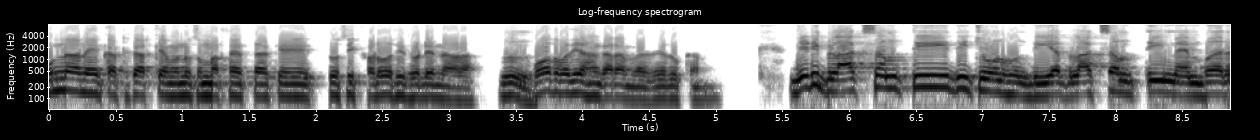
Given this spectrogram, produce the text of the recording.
ਉਹਨਾਂ ਨੇ ਇਕੱਠ ਕਰਕੇ ਮੈਨੂੰ ਸਮਰਥਨ ਦਿੱਤਾ ਕਿ ਤੁਸੀਂ ਖੜੋ ਅਸੀਂ ਤੁਹਾਡੇ ਨਾਲ ਆ। ਹੂੰ। ਬਹੁਤ ਵਧੀਆ ਹੰਗਾਰਾ ਮਿਲ ਰਿਹਾ ਲੋਕਾਂ ਨੂੰ। ਜਿਹੜੀ ਬਲਾਕ ਸੰਮਤੀ ਦੀ ਚੋਣ ਹੁੰਦੀ ਹੈ ਬਲਾਕ ਸੰਮਤੀ ਮੈਂਬਰ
